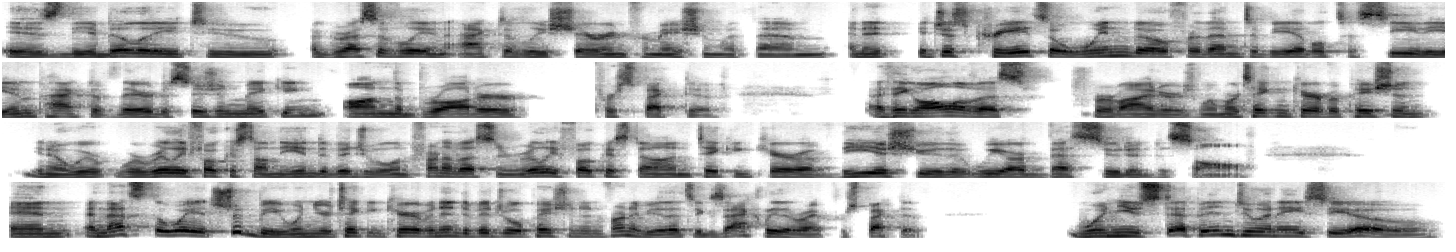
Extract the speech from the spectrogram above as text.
is the ability to aggressively and actively share information with them. And it, it just creates a window for them to be able to see the impact of their decision making on the broader perspective. I think all of us providers, when we're taking care of a patient, you know, we're, we're really focused on the individual in front of us and really focused on taking care of the issue that we are best suited to solve. And, and that's the way it should be when you're taking care of an individual patient in front of you. That's exactly the right perspective. When you step into an ACO,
